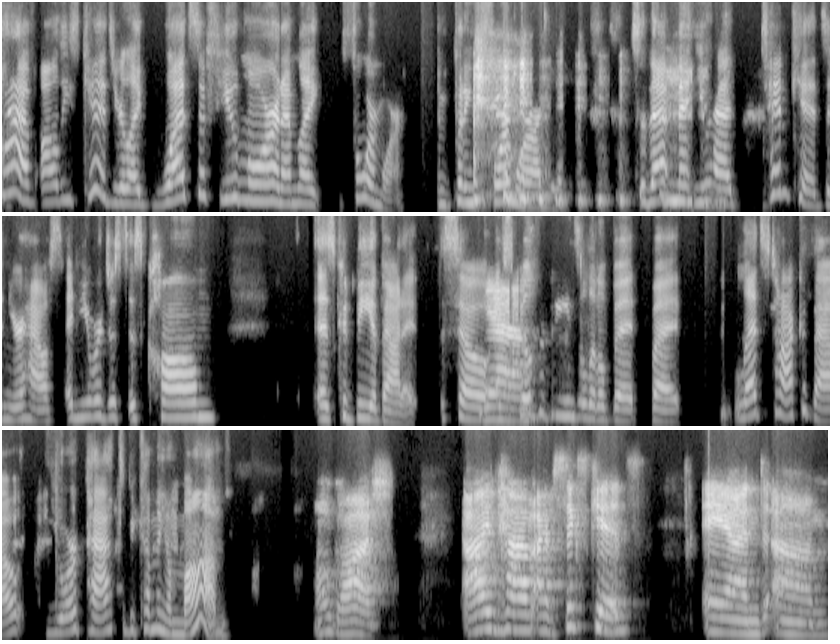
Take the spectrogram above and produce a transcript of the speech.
have all these kids. You're like, "What's a few more?" And I'm like, four more. I'm putting four more on you. So that meant you had 10 kids in your house and you were just as calm as could be about it. So I spilled the beans a little bit, but let's talk about your path to becoming a mom. Oh gosh. I have I have six kids and um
